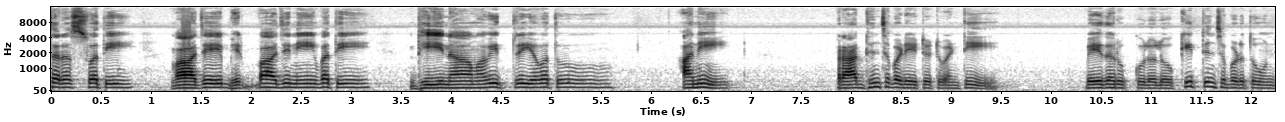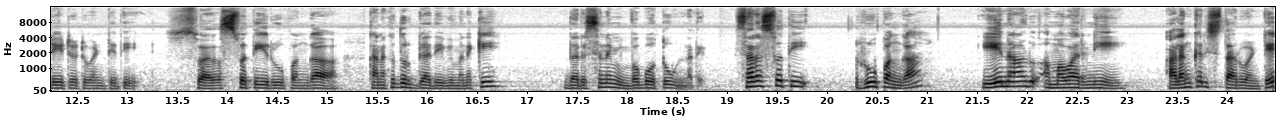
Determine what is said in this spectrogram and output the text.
సరస్వతి వాజేభిర్వాజినీవతి ధీనామవిత్రియవతు అని ప్రార్థించబడేటటువంటి వేదరుక్కులలో కీర్తించబడుతూ ఉండేటటువంటిది సరస్వతి రూపంగా కనకదుర్గాదేవి మనకి దర్శనం ఇవ్వబోతూ ఉన్నది. సరస్వతి రూపంగా ఏనాడు అమ్మవారిని అలంకరిస్తారు అంటే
